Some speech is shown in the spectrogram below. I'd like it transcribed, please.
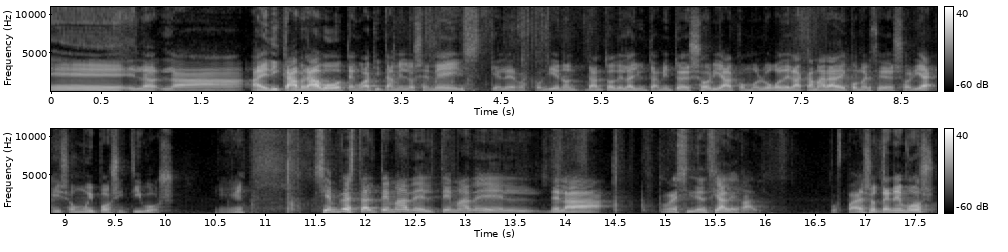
eh, la, a Erika Bravo, tengo aquí también los emails que le respondieron tanto del Ayuntamiento de Soria como luego de la Cámara de Comercio de Soria y son muy positivos. ¿eh? Siempre está el tema del tema de la residencia legal. Pues para eso tenemos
